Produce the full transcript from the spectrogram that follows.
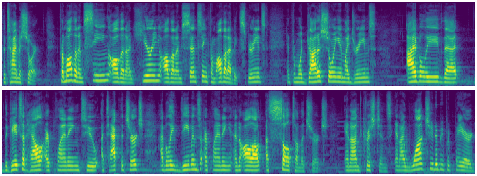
the time is short. From all that I'm seeing, all that I'm hearing, all that I'm sensing, from all that I've experienced, and from what God is showing in my dreams, I believe that the gates of hell are planning to attack the church. I believe demons are planning an all-out assault on the church and on Christians. And I want you to be prepared.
